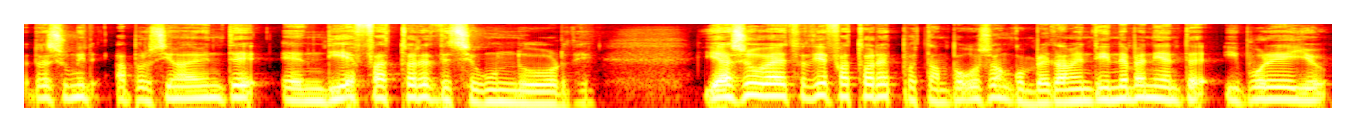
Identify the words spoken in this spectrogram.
resumir aproximadamente en 10 factores de segundo orden. Y a su vez, estos 10 factores pues, tampoco son completamente independientes y por ello,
